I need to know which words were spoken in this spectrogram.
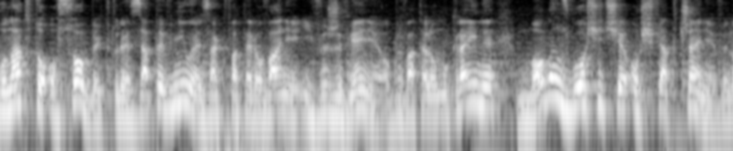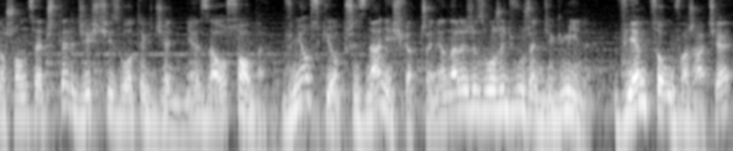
Ponadto osoby, które zapewniły zakwaterowanie i wyżywienie obywatelom Ukrainy, mogą zgłosić się o świadczenie wynoszące 40 zł dziennie za osobę. Wnioski o przyznanie świadczenia należy złożyć w urzędzie gminy. Wiem, co uważacie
